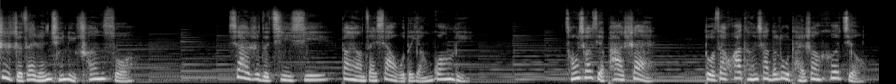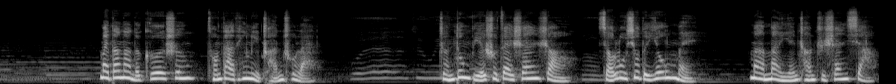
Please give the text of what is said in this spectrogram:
试着在人群里穿梭，夏日的气息荡漾在下午的阳光里。丛小姐怕晒，躲在花藤下的露台上喝酒。麦当娜的歌声从大厅里传出来。整栋别墅在山上，小路修得优美，慢慢延长至山下。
